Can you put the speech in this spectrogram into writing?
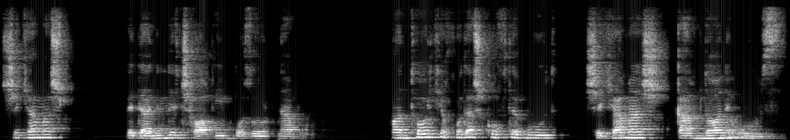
شکمش به دلیل چاقی بزرگ نبود. آنطور که خودش گفته بود شکمش غمدان اوست.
